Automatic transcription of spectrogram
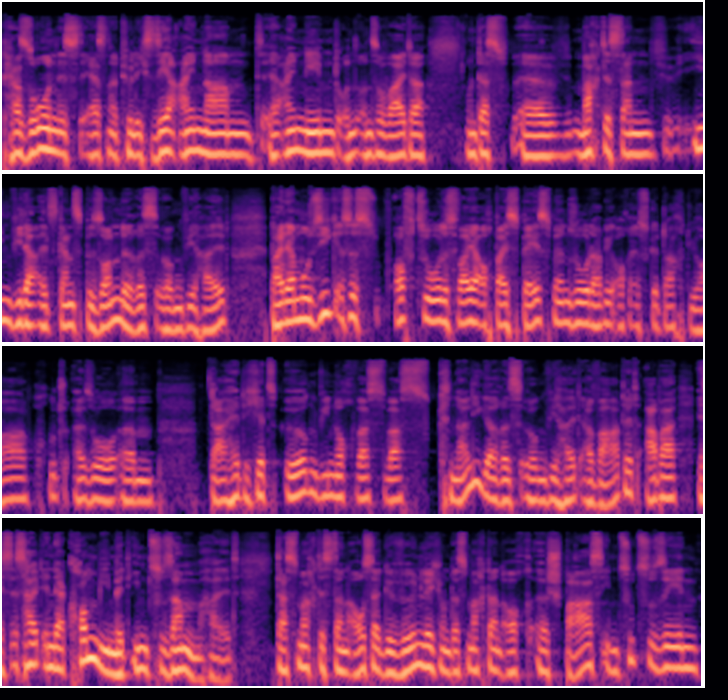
Person ist erst natürlich sehr einnahmend äh, einnehmend und und so weiter und das äh, macht es dann ihn wieder als ganz Besonderes irgendwie halt. Bei der Musik ist es oft so, das war ja auch bei Spaceman so, da habe ich auch erst gedacht, ja gut, also ähm, da hätte ich jetzt irgendwie noch was, was knalligeres irgendwie halt erwartet, aber es ist halt in der Kombi mit ihm zusammen halt. Das macht es dann außergewöhnlich und das macht dann auch äh, Spaß, ihm zuzusehen.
